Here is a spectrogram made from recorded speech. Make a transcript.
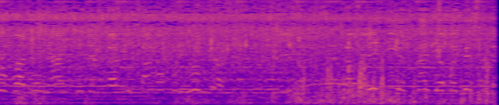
लोग है यहाँ से जानकारी खाना प्रयोग अपना ज़बरदस्त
